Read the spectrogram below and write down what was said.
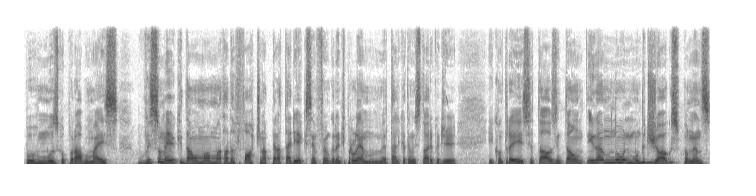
por música ou por álbum, mas isso meio que dá uma matada forte na pirataria, que sempre foi um grande problema. Metallica tem um histórico de ir contra isso e tal. Então, e no mundo de jogos, pelo menos.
